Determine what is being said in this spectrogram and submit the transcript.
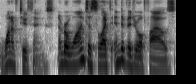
one of two things. Number one, to select individual files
